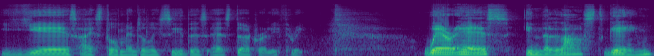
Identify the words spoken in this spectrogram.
Yes, I still mentally see this as Dirt Rally 3. Whereas in the last game,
